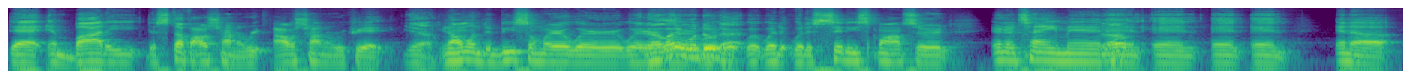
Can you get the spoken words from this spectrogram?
that embodied the stuff I was trying to re- I was trying to recreate. Yeah. you know, I wanted to be somewhere where where And LA where, will do where, that. where, where, where the city sponsored entertainment Yep. and and and and and a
